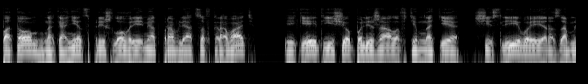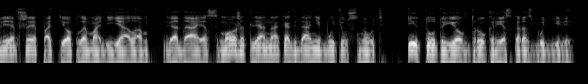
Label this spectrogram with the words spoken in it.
Потом, наконец, пришло время отправляться в кровать, и Кейт еще полежала в темноте, счастливая и разомлевшая под теплым одеялом, гадая, сможет ли она когда-нибудь уснуть. И тут ее вдруг резко разбудили.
